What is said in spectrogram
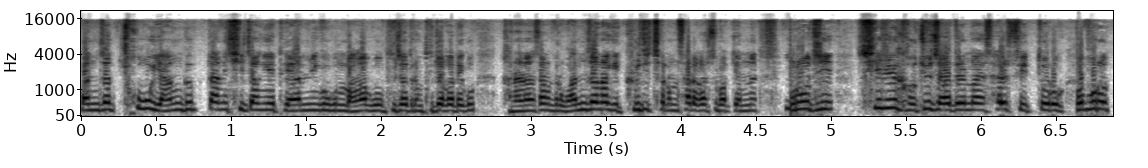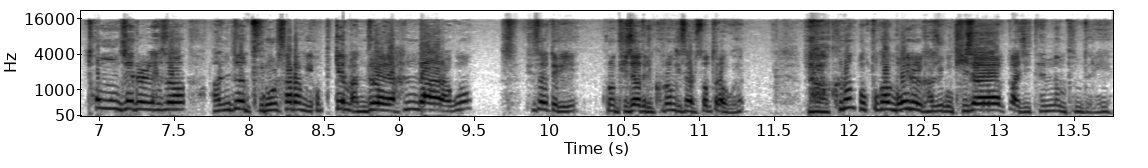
완전 초양극단 시장에 대한민국은 망하고 부자들은 부자가 되고 가난한 사람들은 완전하게 그지처럼 살아갈 수밖에 없는 오로지 실거주자들만 살 수 있도록 법으로 통제를 해서 완전 들어올 사람이 없게 만들어야 한다라고 기자들이 그런 기자들이 그런 기사를 썼더라고요. 야 그런 똑똑한 머리를 가지고 기자까지 됐는 분들이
